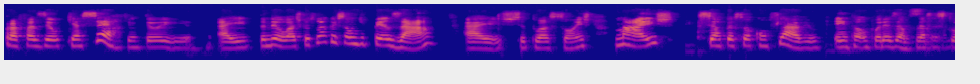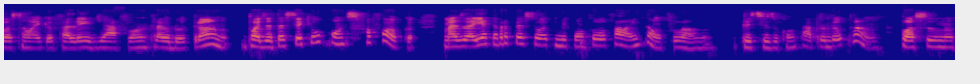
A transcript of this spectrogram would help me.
para fazer o que é certo, em teoria. Aí, entendeu? Acho que é uma questão de pesar as situações, mas ser uma pessoa confiável. Então, por exemplo, nessa situação aí que eu falei de ah, fulano traiu Beltrano, pode até ser que eu conte essa fofoca. Mas aí, até para a pessoa que me contou, eu vou falar, então, fulano, preciso contar para o Beltrano. Posso não,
